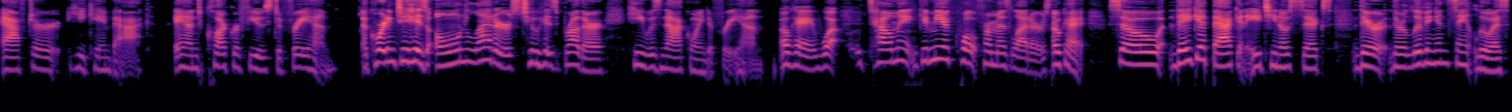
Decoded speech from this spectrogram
after he came back, and Clark refused to free him. According to his own letters to his brother, he was not going to free him. Okay, what? Tell me. Give me a quote from his letters. Okay, so they get back in 1806. They're they're living in St. Louis,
